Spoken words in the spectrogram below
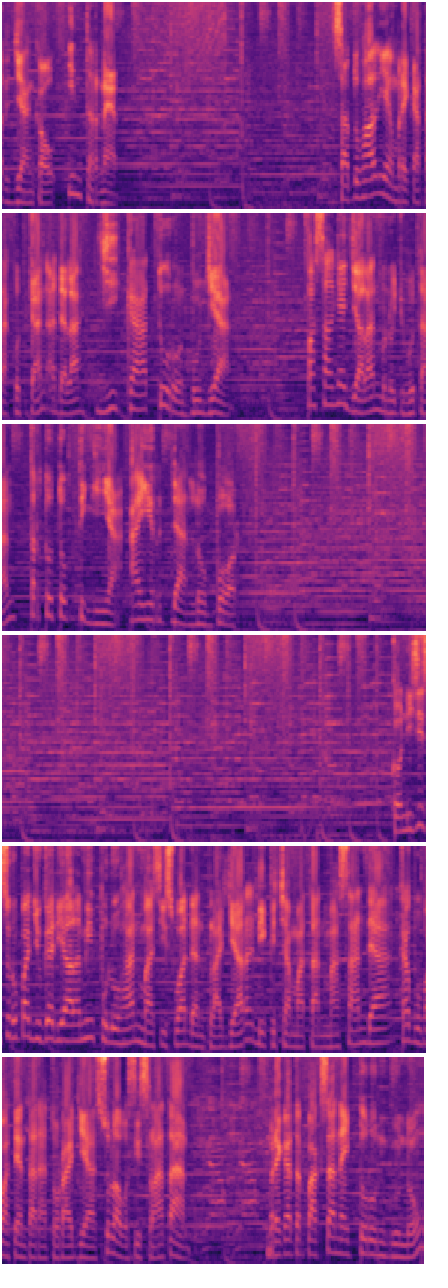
terjangkau internet. Satu hal yang mereka takutkan adalah jika turun hujan. Pasalnya jalan menuju hutan tertutup tingginya air dan lumpur. Kondisi serupa juga dialami puluhan mahasiswa dan pelajar di Kecamatan Masanda, Kabupaten Tanah Toraja, Sulawesi Selatan. Mereka terpaksa naik turun gunung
